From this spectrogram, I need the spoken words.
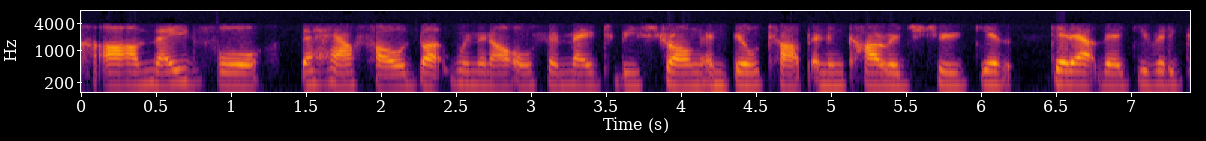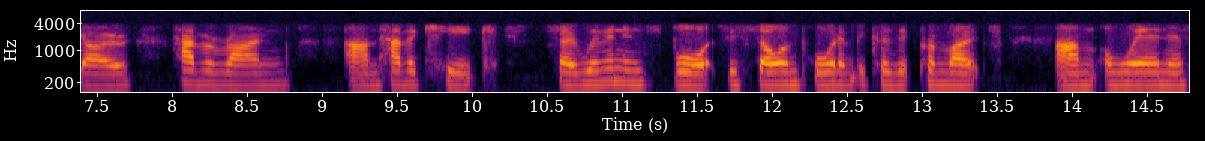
are made for the household, but women are also made to be strong and built up and encouraged to get get out there, give it a go, have a run, um, have a kick. So women in sports is so important because it promotes um, awareness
